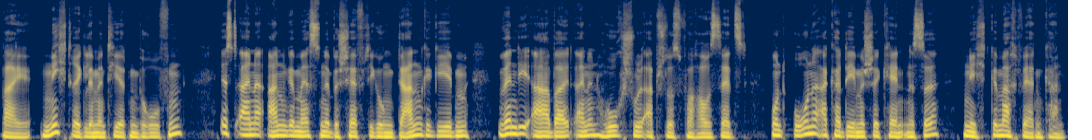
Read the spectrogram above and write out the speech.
Bei nicht reglementierten Berufen ist eine angemessene Beschäftigung dann gegeben, wenn die Arbeit einen Hochschulabschluss voraussetzt und ohne akademische Kenntnisse nicht gemacht werden kann.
